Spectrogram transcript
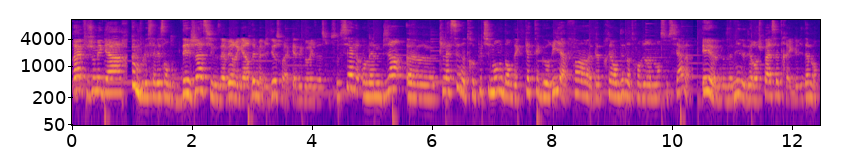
Bref, je m'égare. Comme vous le savez sans doute déjà, si vous avez regardé ma vidéo sur la catégorisation sociale, on aime bien euh, classer notre petit monde dans des catégories afin d'appréhender notre environnement social. Et euh, nos amis ne dérogent pas à cette règle, évidemment.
